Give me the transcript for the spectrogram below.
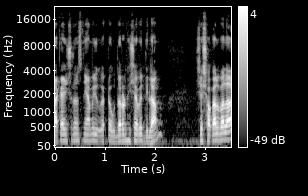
টাকা ইন্স্যুরেন্স নিয়ে আমি একটা উদাহরণ হিসাবে দিলাম, সে সকালবেলা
